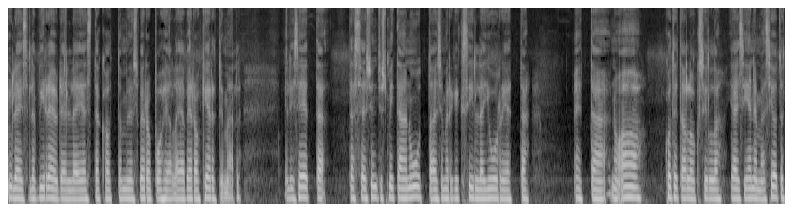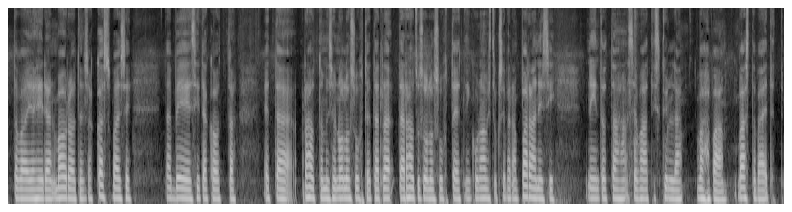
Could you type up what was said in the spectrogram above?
yleiselle vireydelle ja sitä kautta myös veropohjalle ja verokertymälle. Eli se, että tässä ei syntyisi mitään uutta esimerkiksi sillä juuri, että, että no A, kotitalouksilla jäisi enemmän sijoitettavaa ja heidän vaurautensa kasvaisi, tai B, sitä kautta, että rahoittamisen olosuhteet tai rahoitusolosuhteet niin kuin aavistuksen verran paranisi, niin tota, se vaatisi kyllä vahvaa vastaväitettä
